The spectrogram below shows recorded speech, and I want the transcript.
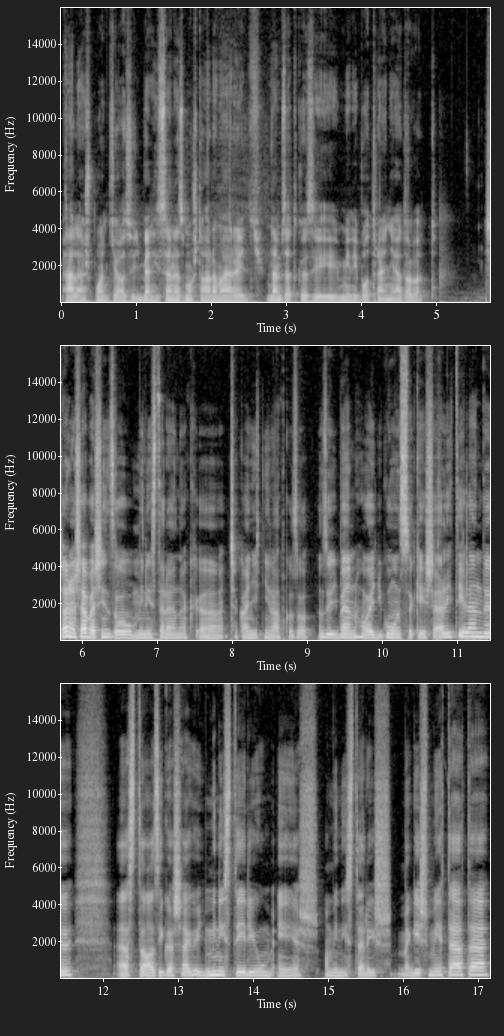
álláspontja az ügyben, hiszen ez mostanra már egy nemzetközi mini botrányjá dagadt? Sajnos Abe Shinzo miniszterelnök csak annyit nyilatkozott az ügyben, hogy gónszökése elítélendő, ezt az igazságügy minisztérium és a miniszter is megismételte,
